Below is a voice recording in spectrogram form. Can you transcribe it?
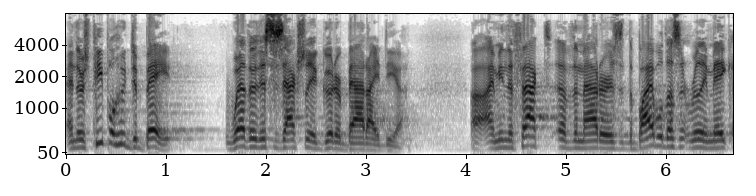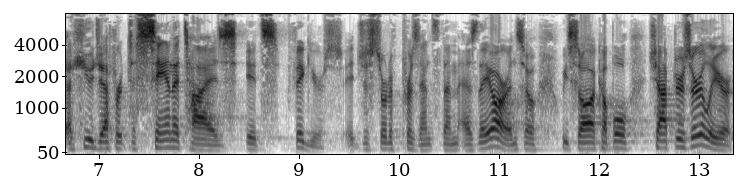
And there's people who debate whether this is actually a good or bad idea. Uh, I mean, the fact of the matter is that the Bible doesn't really make a huge effort to sanitize its figures. It just sort of presents them as they are. And so we saw a couple chapters earlier.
